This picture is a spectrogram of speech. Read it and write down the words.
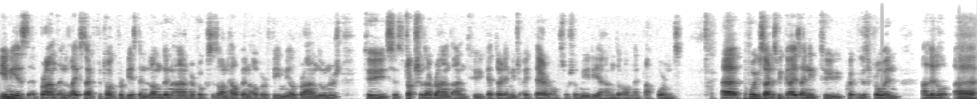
Amy is a brand and lifestyle photographer based in London, and her focus is on helping other female brand owners to structure their brand and to get their image out there on social media and their online platforms. Uh, before we start this week, guys, I need to quickly just throw in a little uh,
